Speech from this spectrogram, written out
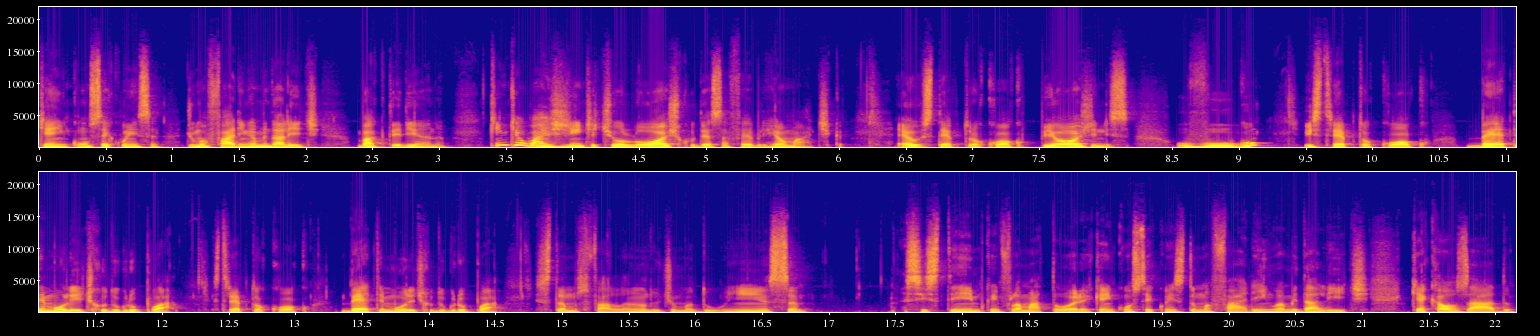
que é em consequência de uma faringoamidalite bacteriana. Quem que é o agente etiológico dessa febre reumática? É o Streptococcus pyogenes, o vulgo Streptococcus beta-hemolítico do grupo A. Streptococcus beta-hemolítico do grupo A. Estamos falando de uma doença sistêmica inflamatória, que é em consequência de uma faringoamidalite, que é causado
